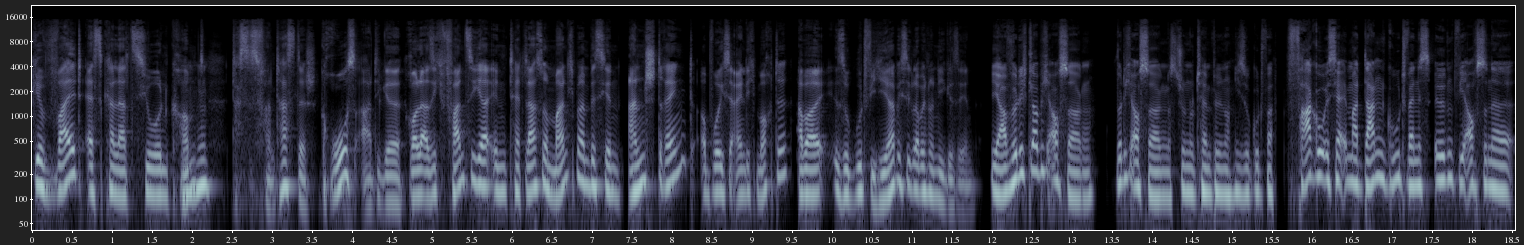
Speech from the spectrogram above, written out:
Gewalteskalation kommt, Mhm. das ist fantastisch. Großartige Rolle. Also ich fand sie ja in Ted Lasso manchmal ein bisschen anstrengend, obwohl ich sie eigentlich mochte. Aber so gut wie hier habe ich sie, glaube ich, noch nie gesehen. Ja, würde ich glaube ich auch sagen. Würde ich auch sagen, dass Juno Temple noch nie so gut war. Fargo ist ja immer dann gut, wenn es irgendwie auch so eine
